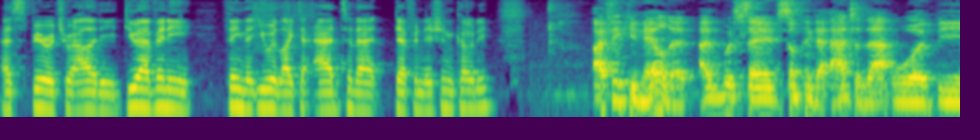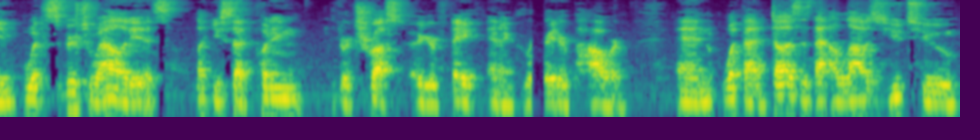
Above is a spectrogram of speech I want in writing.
as spirituality. Do you have anything that you would like to add to that definition cody? I think you nailed it. I would say something to add to that would be with spirituality it's like you said putting your trust or your faith in a greater power. And what that does is that allows you to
